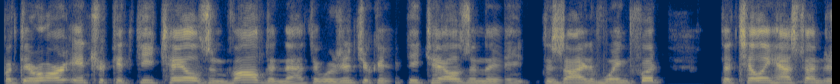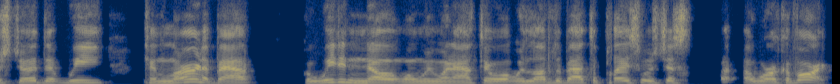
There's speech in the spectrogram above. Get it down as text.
but there are intricate details involved in that. There was intricate details in the design of Winged Foot that Tillinghast understood that we can learn about, but we didn't know it when we went out there. What we loved about the place was just a work of art.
